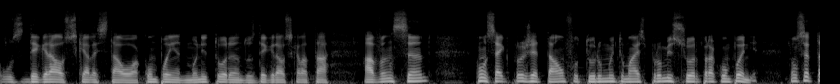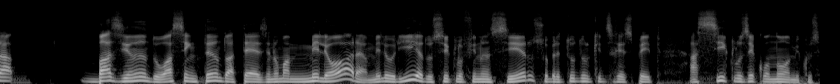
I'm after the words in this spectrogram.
os degraus que ela está ou acompanhando, monitorando os degraus que ela está avançando, consegue projetar um futuro muito mais promissor para a companhia. Então você está baseando assentando a tese numa melhora, melhoria do ciclo financeiro, sobretudo no que diz respeito a ciclos econômicos,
